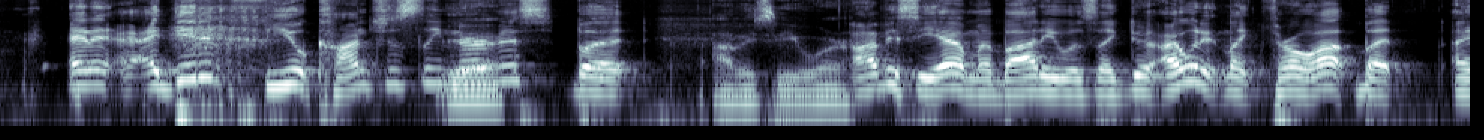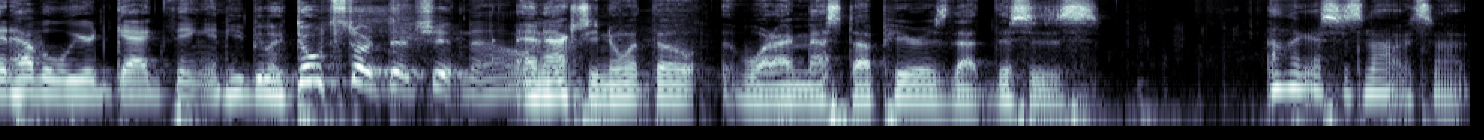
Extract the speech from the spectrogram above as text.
and it, I didn't feel consciously Yeah. nervous, but Obviously you were. obviously, yeah, my body was like doing. I wouldn't like throw up, but I'd have a weird gag thing, and he'd be like, "Don't start that shit now." And actually, you know what though? What I messed up here is that this is. Oh, I guess it's not. It's not.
